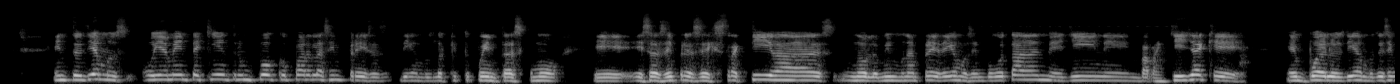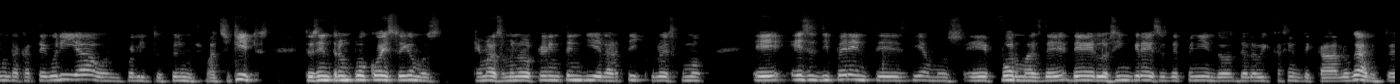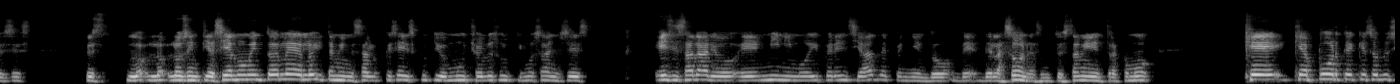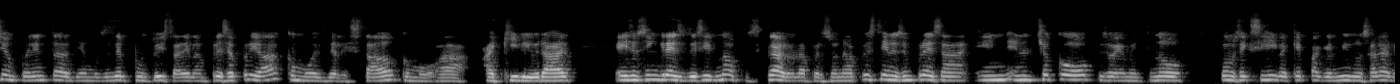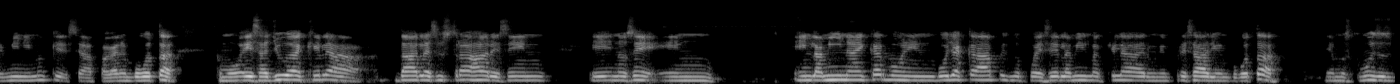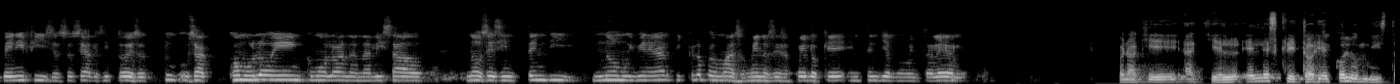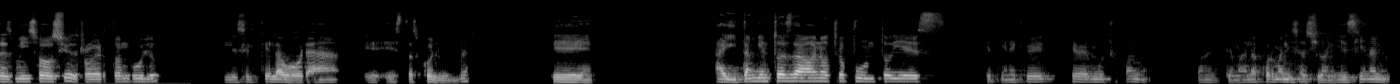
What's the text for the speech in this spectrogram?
Entonces, digamos, obviamente aquí entra un poco para las empresas, digamos, lo que tú cuentas, como eh, esas empresas extractivas, no lo mismo una empresa, digamos, en Bogotá, en Medellín, en Barranquilla, que en pueblos, digamos, de segunda categoría o en pueblitos, pues, mucho más chiquitos. Entonces, entra un poco esto, digamos, que más o menos lo que entendí el artículo es como eh, esas diferentes, digamos, eh, formas de, ver los ingresos dependiendo de la ubicación de cada lugar. Entonces, pues lo, lo, sentí así al momento de leerlo y también es algo que se ha discutido mucho en los últimos años, es ese salario eh, mínimo diferencial dependiendo de, de, las zonas. Entonces también entra como qué, qué aporte, qué solución pueden entrar, digamos, desde el punto de vista de la empresa privada como desde el Estado, como a equilibrar esos ingresos, es decir, no, pues claro, la persona pues tiene su empresa en, en el Chocó, pues obviamente no podemos exigirle que pague el mismo salario mínimo que se va a pagar en Bogotá como esa ayuda que le darle a sus trabajadores en, eh, no sé, en, en, la mina de carbón en Boyacá, pues no puede ser la misma que la dar un empresario en Bogotá. Digamos, como esos beneficios sociales y todo eso. Tú, o sea, ¿cómo lo ven? ¿Cómo lo han analizado? No sé si entendí no muy bien el artículo, pero más o menos eso fue lo que entendí al momento de leerlo. Bueno, aquí, aquí el, el escritor y el columnista es mi socio, es Roberto Angulo. Él es el que elabora eh, estas columnas. Eh, ahí también tú has dado en otro punto y es que tiene que, ver mucho con, con, el tema de la formalización y es si, en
